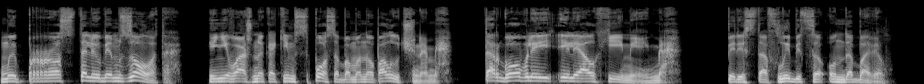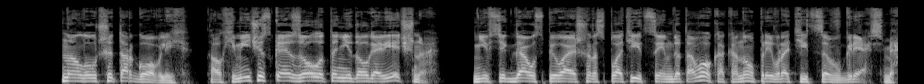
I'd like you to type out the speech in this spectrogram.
«Мы просто любим золото, и неважно, каким способом оно получено. Торговлей или алхимией, мя». Перестав лыбиться, он добавил. «Но лучше торговлей. Алхимическое золото недолговечно. Не всегда успеваешь расплатиться им до того, как оно превратится в грязь, мя».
